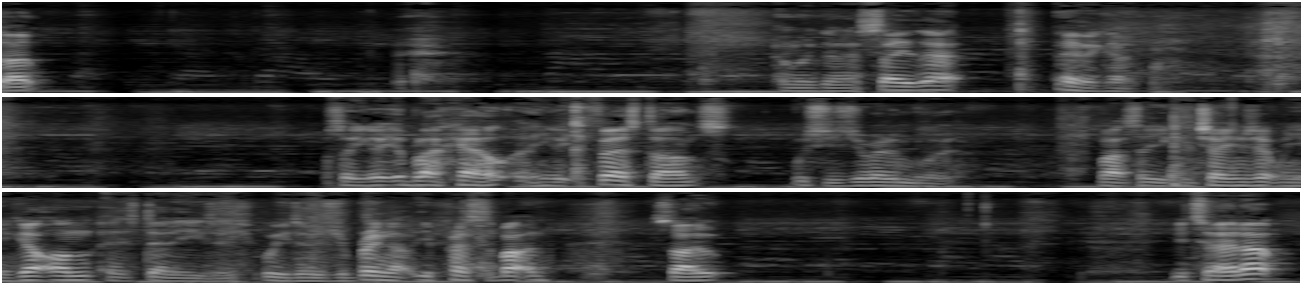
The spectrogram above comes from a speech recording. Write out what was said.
So, and we're going to say that. There we go. So you got your black out and you got your first dance, which is your red and blue. Right, so you can change it when you get on, it's dead easy. What you do is you bring up, you press the button. So you turn up,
